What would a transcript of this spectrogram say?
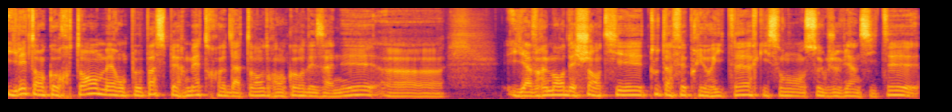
Il est encore temps, mais on ne peut pas se permettre d'attendre encore des années. Euh, il y a vraiment des chantiers tout à fait prioritaires qui sont ceux que je viens de citer.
